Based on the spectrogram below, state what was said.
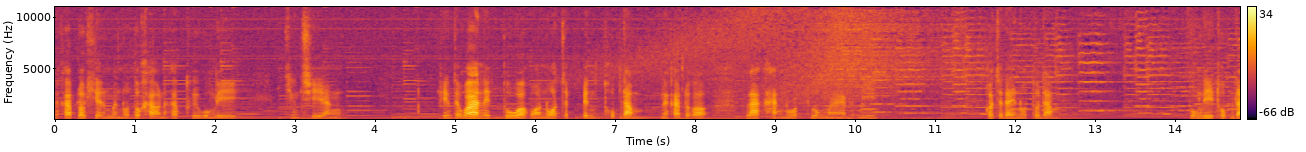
นะครับ เราเขียนเหมือนโน้ตตัวขาวนะครับ คือวงรีเฉียงเฉียง เพียงแต่ว่าในตัวหัวโน้ตจะเป็นถบดำนะครับ แล้วก็ลากหางโน้ตลงมาแบบนี้ ก็จะได้โน้ตตัวดำวงรีถมด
